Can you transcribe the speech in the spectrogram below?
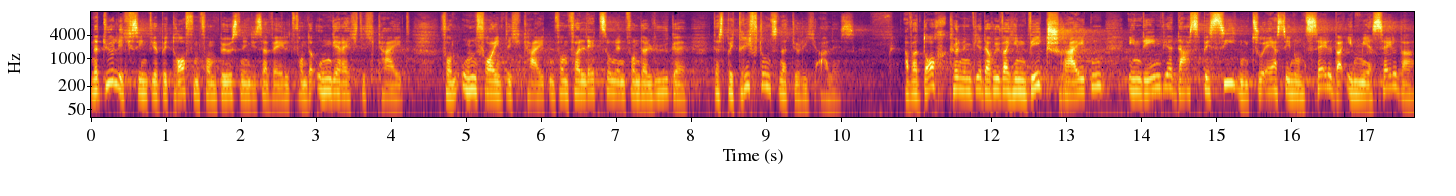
Natürlich sind wir betroffen vom Bösen in dieser Welt, von der Ungerechtigkeit, von Unfreundlichkeiten, von Verletzungen, von der Lüge. Das betrifft uns natürlich alles. Aber doch können wir darüber hinwegschreiten, indem wir das besiegen, zuerst in uns selber, in mir selber.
